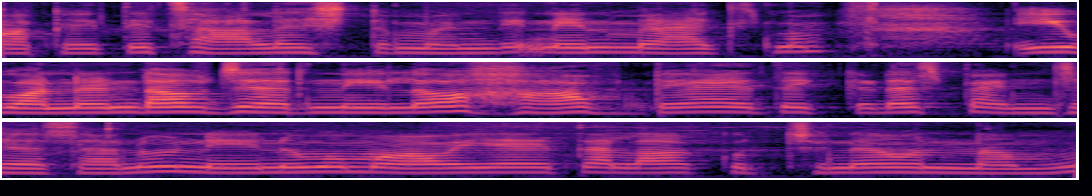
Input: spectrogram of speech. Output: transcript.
నాకైతే చాలా ఇష్టం అండి. నేను మ్యాక్సిమం ఈ వన్ అండ్ హాఫ్ జర్నీలో హాఫ్ డే అయితే ఇక్కడే స్పెండ్ చేశాను. నేను మా మావయ్య అయితే అలా కూర్చునే ఉన్నాము.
